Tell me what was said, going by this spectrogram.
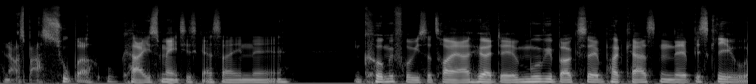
han er også bare super ukarismatisk, altså en... Øh, en kummefryser, tror jeg, jeg har hørt uh, Moviebox-podcasten uh, beskrive uh,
